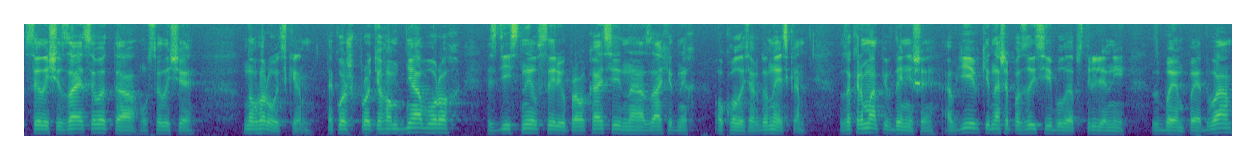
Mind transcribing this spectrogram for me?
селищі Зайцеве та у селищі Новгородське. Також протягом дня ворог здійснив серію провокацій на західних околицях Донецька. Зокрема, південніше Авдіївки наші позиції були обстріляні з БМП-2,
